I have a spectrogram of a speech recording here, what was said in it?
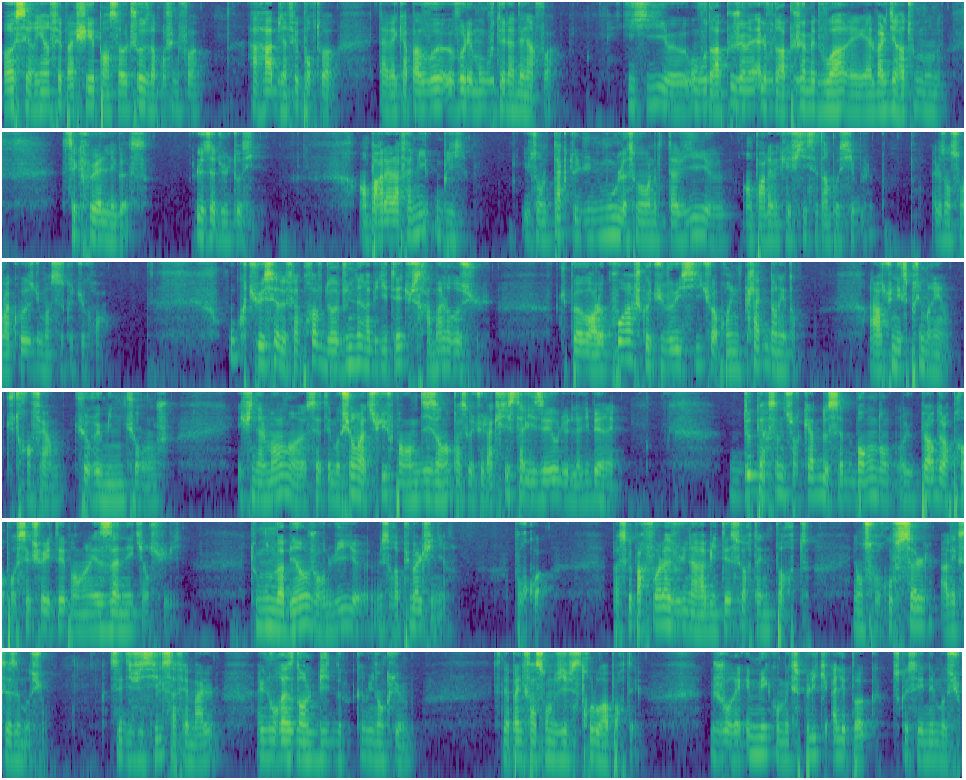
Oh, c'est rien, fais pas chier, pense à autre chose la prochaine fois. Haha, bien fait pour toi. T'avais qu'à pas voler mon goûter la dernière fois. Hihi, euh, on voudra plus jamais, elle voudra plus jamais te voir et elle va le dire à tout le monde. C'est cruel, les gosses. Les adultes aussi. En parler à la famille, oublie. Ils ont le tact d'une moule à ce moment-là de ta vie. Euh, en parler avec les filles, c'est impossible. Elles en sont la cause, du moins c'est ce que tu crois ou que tu essaies de faire preuve de vulnérabilité, tu seras mal reçu. Tu peux avoir le courage que tu veux ici, tu vas prendre une claque dans les dents. Alors tu n'exprimes rien, tu te renfermes, tu rumines, tu ronges. Et finalement, euh, cette émotion va te suivre pendant 10 ans parce que tu l'as cristallisée au lieu de la libérer. Deux personnes sur quatre de cette bande ont eu peur de leur propre sexualité pendant les années qui ont suivi. Tout le monde va bien aujourd'hui, euh, mais ça aurait pu mal finir. Pourquoi? Parce que parfois la vulnérabilité se heurte à une porte, et on se retrouve seul avec ses émotions. C'est difficile, ça fait mal, elle nous reste dans le bide comme une enclume. Ce n'est pas une façon de vivre, c'est trop lourd à porter. J'aurais aimé qu'on m'explique à l'époque ce que c'est une émotion.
